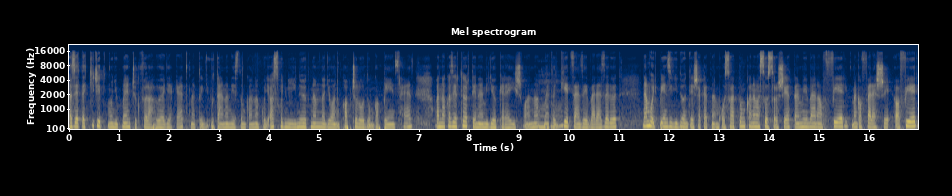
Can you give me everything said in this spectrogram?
azért egy kicsit mondjuk mentsük fel a hölgyeket, mert úgy utána néztünk annak, hogy az, hogy mi nők nem nagyon kapcsolódunk a pénzhez, annak azért történelmi gyökere is vannak, uh-huh. mert hogy 200 évvel ezelőtt nem, hogy pénzügyi döntéseket nem hozhatunk, hanem a szószoros értelmében a férj, meg a feleség, a férj,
